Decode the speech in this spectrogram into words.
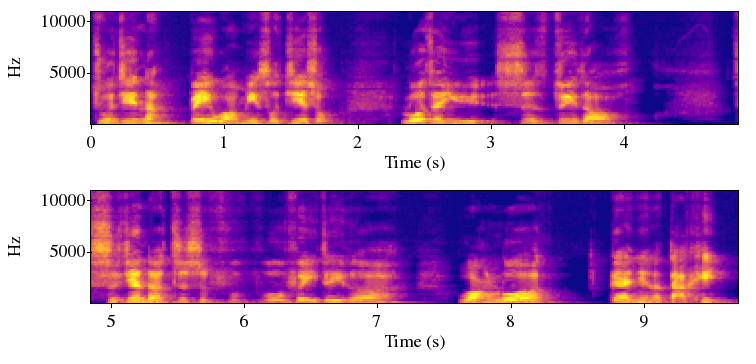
逐渐呢被网民所接受。罗振宇是最早实践的知识付付费这个网络概念的大 K。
